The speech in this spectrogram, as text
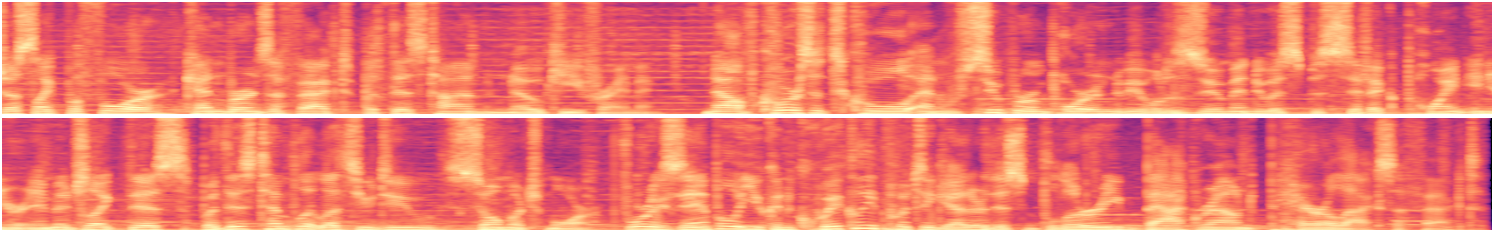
Just like before, Ken Burns effect, but this time no keyframing. Now, of course, it's cool and super important to be able to zoom into a specific point in your image like this, but this template lets you do so much more. For example, you can quickly put together this blurry background parallax effect.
